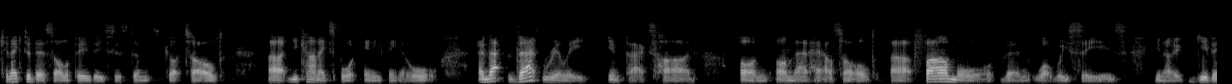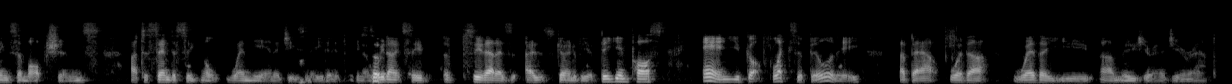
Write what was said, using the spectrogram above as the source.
connected their solar PV systems got told uh, you can't export anything at all, and that that really impacts hard on on that household uh, far more than what we see is you know giving some options uh, to send a signal when the energy is needed. You know, so, we don't see see that as as going to be a big impost, and you've got flexibility about whether whether you uh, move your energy around.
